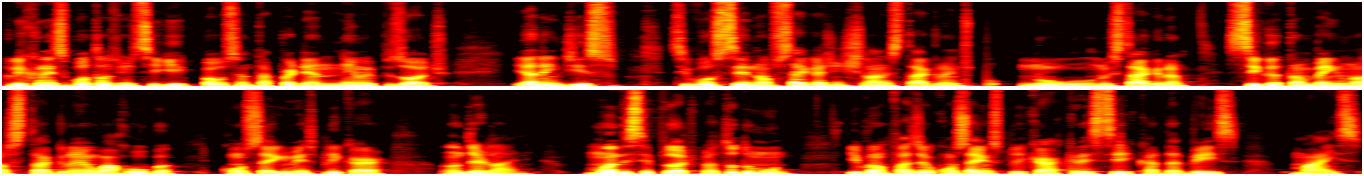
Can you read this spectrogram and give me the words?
clica nesse botãozinho de seguir para você não estar tá perdendo nenhum episódio. E além disso, se você não segue a gente lá no Instagram, tipo, no, no Instagram, siga também o nosso Instagram, é o arroba consegue me explicar, underline. Manda esse episódio para todo mundo e vamos fazer o Consegue Me Explicar crescer cada vez mais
